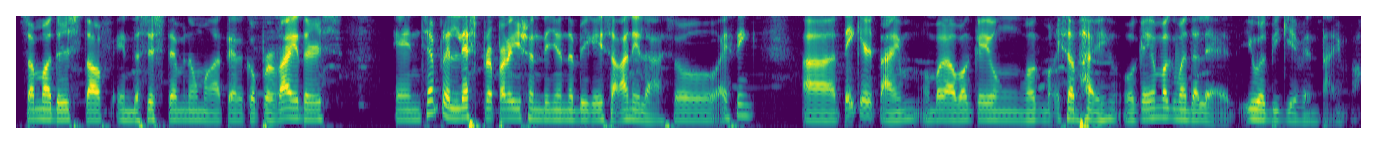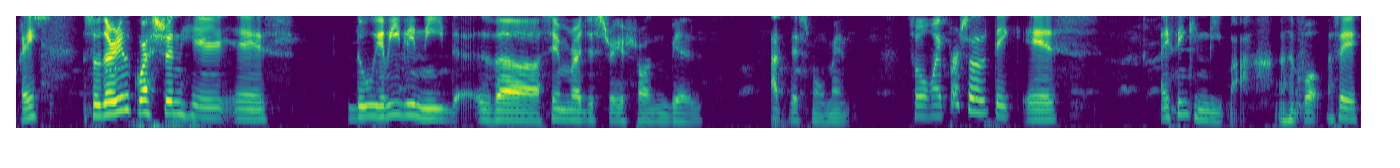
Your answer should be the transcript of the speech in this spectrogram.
some other stuff in the system ng mga telco providers. And syempre less preparation din yung nabigay sa kanila. So I think uh, take your time. Kumbaga wag kayong wag makisabay. Wag kayong magmadali. You will be given time okay? So the real question here is do we really need the SIM registration bill at this moment so my personal take is I think hindi pa. Ano po? Kasi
